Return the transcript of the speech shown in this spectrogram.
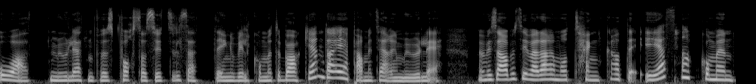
og at muligheten for fortsatt sysselsetting vil komme tilbake igjen, da er permittering mulig. Men hvis arbeidsgiver derimot tenker at det er snakk om en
